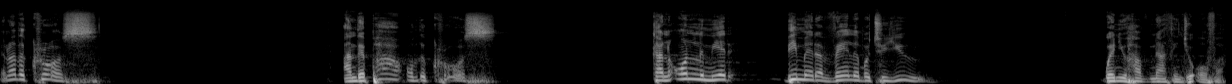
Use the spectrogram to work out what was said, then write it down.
Another cross. And the power of the cross can only made, be made available to you when you have nothing to offer.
